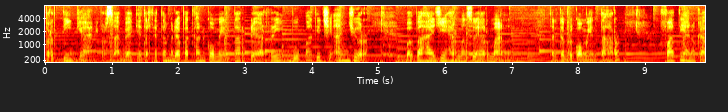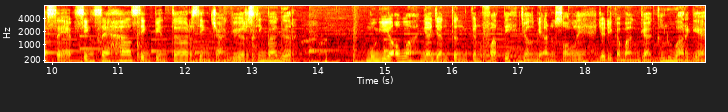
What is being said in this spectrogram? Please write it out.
bertiga nih persahabat ya. Ternyata mendapatkan komentar dari Bupati Cianjur Bapak Haji Herman Suherman. Ternyata berkomentar Fatih Anu Kasep, sing sehat, sing pinter, sing cager, sing bager Mugia Allah ngajantenken Fatih Jalmi Anu Soleh jadi kebangga keluarga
